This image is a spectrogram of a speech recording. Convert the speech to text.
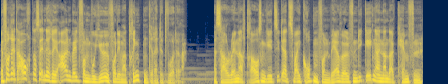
Er verrät auch, dass er in der realen Welt von Voyeux vor dem Ertrinken gerettet wurde. Als Hao Ren nach draußen geht, sieht er zwei Gruppen von Werwölfen, die gegeneinander kämpfen.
